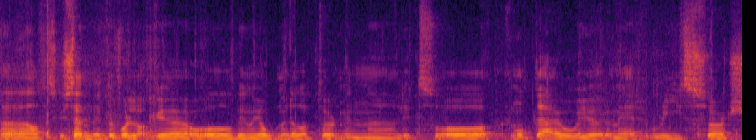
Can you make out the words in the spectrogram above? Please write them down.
eh, at jeg skulle sende inn til forlaget og begynne å jobbe med redaktøren min eh, litt, så måtte jeg jo gjøre mer research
